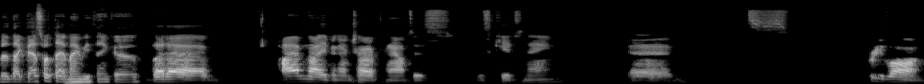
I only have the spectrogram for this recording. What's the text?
But like that's what that made me think of. But uh, I'm not even gonna try to pronounce this this kid's name. Uh, it's pretty long.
